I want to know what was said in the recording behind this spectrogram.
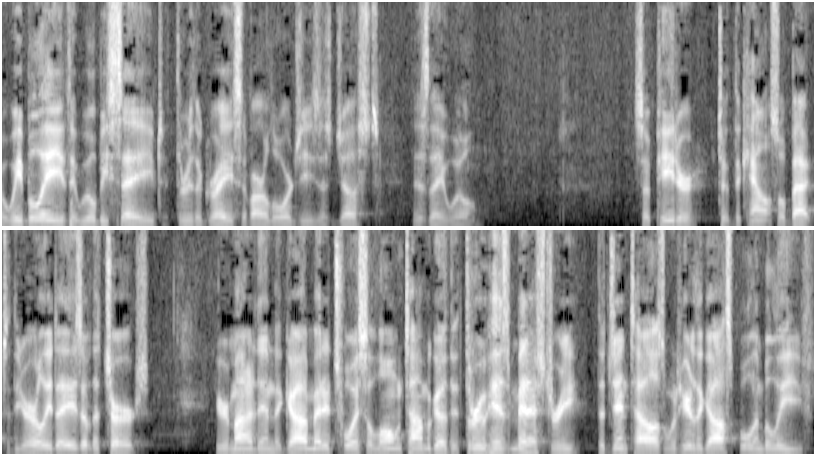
But we believe that we'll be saved through the grace of our Lord Jesus, just as they will. So Peter took the council back to the early days of the church. He reminded them that God made a choice a long time ago that through his ministry, the Gentiles would hear the gospel and believe.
